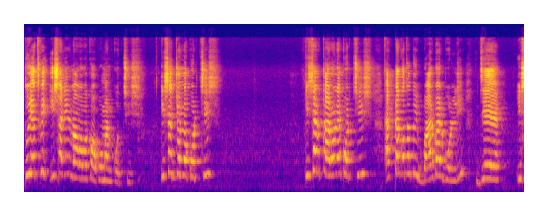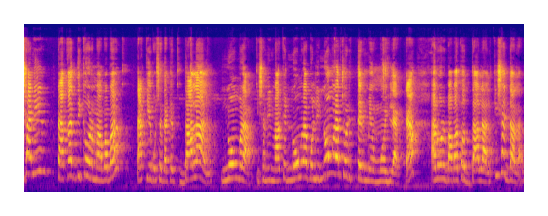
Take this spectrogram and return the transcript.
তুই আজকে ঈশানীর মা বাবাকে অপমান করছিস। কিসের জন্য করছিস? কিসের কারণে করছিস? একটা কথা তুই বারবার বললি যে ঈশানীর টাকার দিকে ওর মা বাবা তাকিয়ে বসে থাকে। দালাল, নোংরা, ঈশানীর মাকে নোংরা বললি, নোংরা চরিত্রের মহিলা একটা, আর ওর বাবা তো দালাল। কিসের দালাল?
